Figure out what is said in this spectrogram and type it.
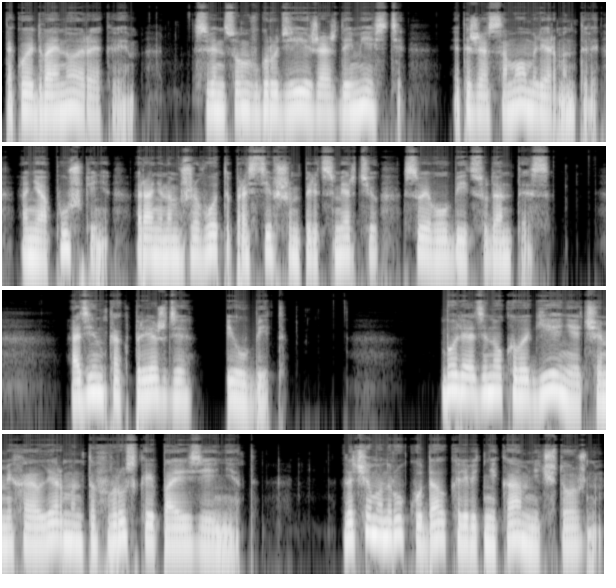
Такой двойной реквием, свинцом в груди и жаждой мести — это же о самом Лермонтове, а не о Пушкине, раненом в живот и простившем перед смертью своего убийцу Дантеса. Один, как прежде, и убит. Более одинокого гения, чем Михаил Лермонтов, в русской поэзии нет. Зачем он руку дал клеветникам ничтожным,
